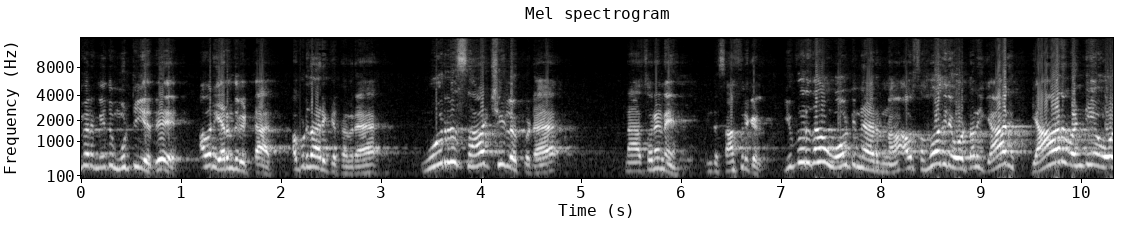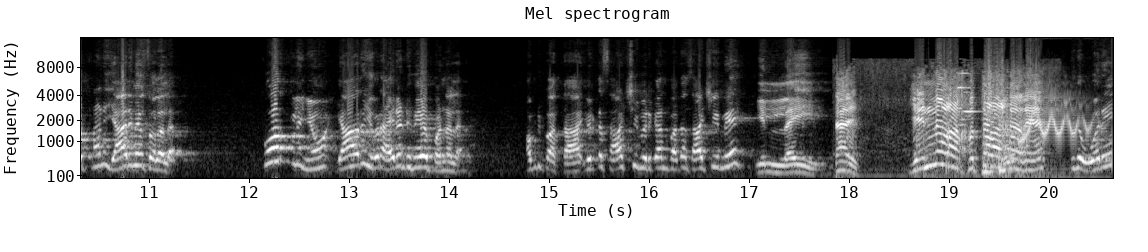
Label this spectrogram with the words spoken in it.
இவர் மீது முட்டியது. அவர் இறந்து விட்டார். அப்படிதான் இருக்கே தவிர ஒரு சாட்சியில கூட நான் சொன்னேனே இந்த சாஸ்திரிகள் இவர் தான் ஓட்டினாருன்னா அவர் சகோதரி ஓட்டினாலும் யார் யார் வண்டியை ஓட்டினான்னு யாருமே சொல்லல. கோர்ட்லயும் யாரும் இவர் ஐடென்டிஃபையே பண்ணல. அப்படி பார்த்தா இவருக்கு சாட்சியம் இருக்கான்னு பார்த்தா சாட்சியமே இல்லை. என்னடா புத்தகம் இந்த ஒரே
